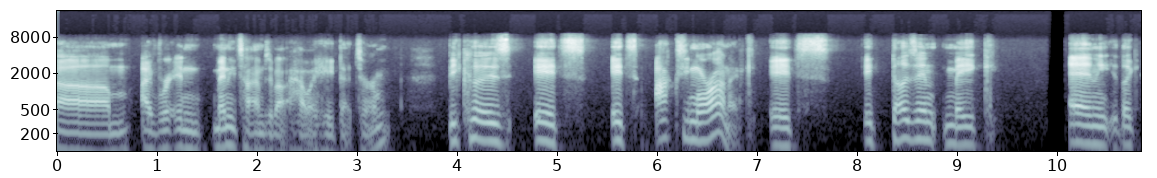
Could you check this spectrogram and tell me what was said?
Um, I've written many times about how I hate that term because it's it's oxymoronic. It's it doesn't make any like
